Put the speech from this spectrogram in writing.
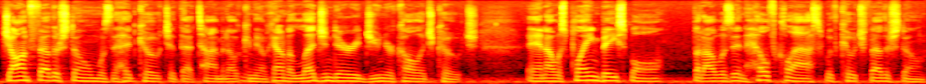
John Featherstone was the head coach at that time at El Camino, kind of a legendary junior college coach. And I was playing baseball, but I was in health class with Coach Featherstone.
